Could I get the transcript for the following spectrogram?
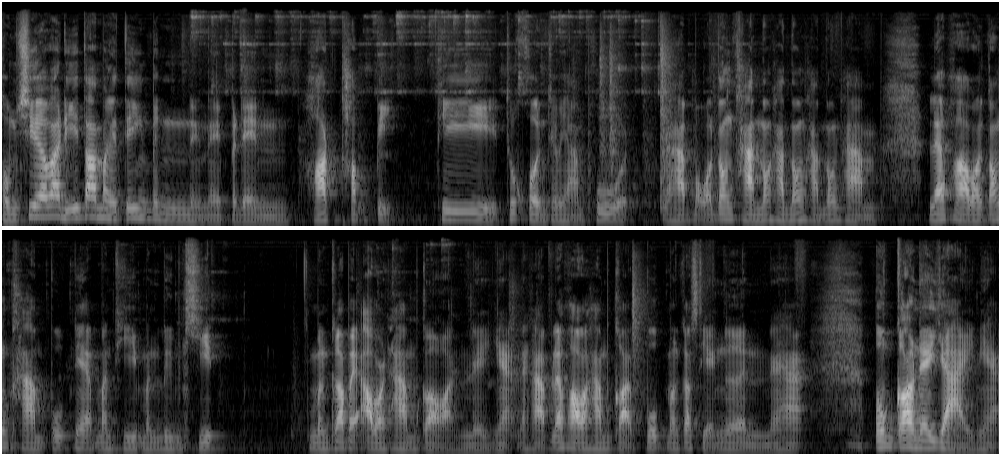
ผมเชื่อว่า digital marketing เป็นหนึ่งในประเด็น hot topic ที่ทุกคนจะพยายามพูดนะครับบอกว่าต้องทำต้องทำต้องทำต้องทำแล้วพอมันต้องทำปุ๊บเนี่ยบางทีมันลืมคิด มันก็ไปเอามาทำก่อนอะไรเงี้ยนะครับแล้วพอมาทำก่อนปุ๊บมันก็เสียเงินนะฮะองค์กรใหญ่ๆเนี่ย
